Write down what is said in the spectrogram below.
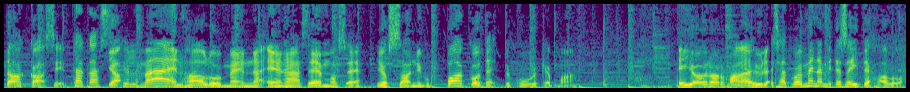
takaisin. Takas, ja kyllä. mä en halua mennä enää semmoseen, jossa on niinku pakotettu kulkemaan. Ei ole normaalia hyllä. Sä et voi mennä mitä sä itse haluat.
